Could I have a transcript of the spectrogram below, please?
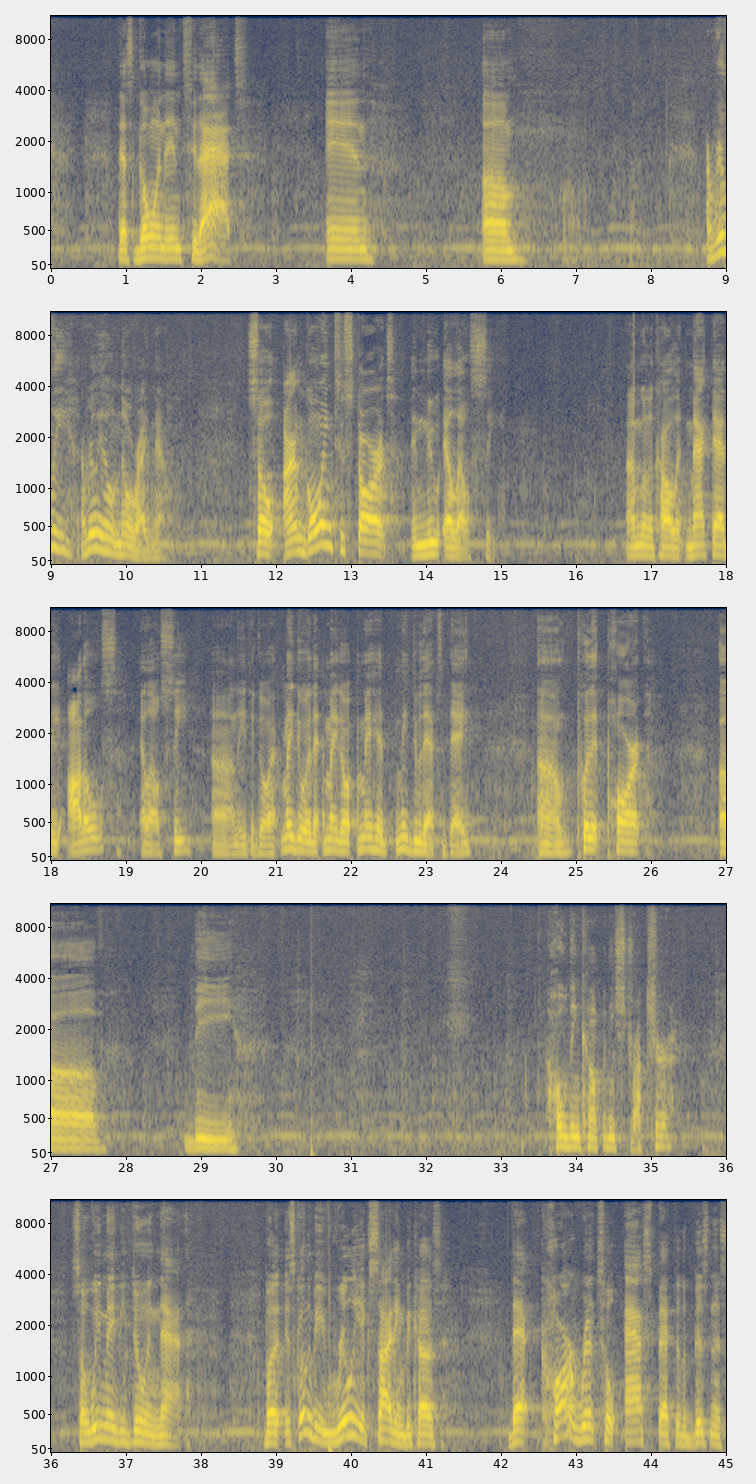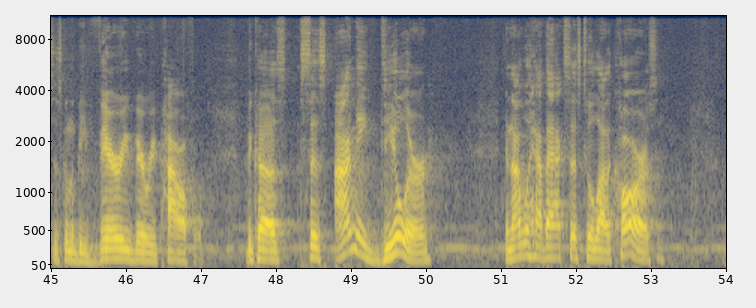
that's going into that. And um, I really, I really don't know right now. So I'm going to start a new LLC. I'm going to call it Mac Daddy Autos LLC. Uh, I need to go. I may do it. I may go. I may head, may do that today. Um, put it part of the holding company structure. So we may be doing that. But it's going to be really exciting because that car rental aspect of the business is going to be very, very powerful. Because since I'm a dealer and I will have access to a lot of cars,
